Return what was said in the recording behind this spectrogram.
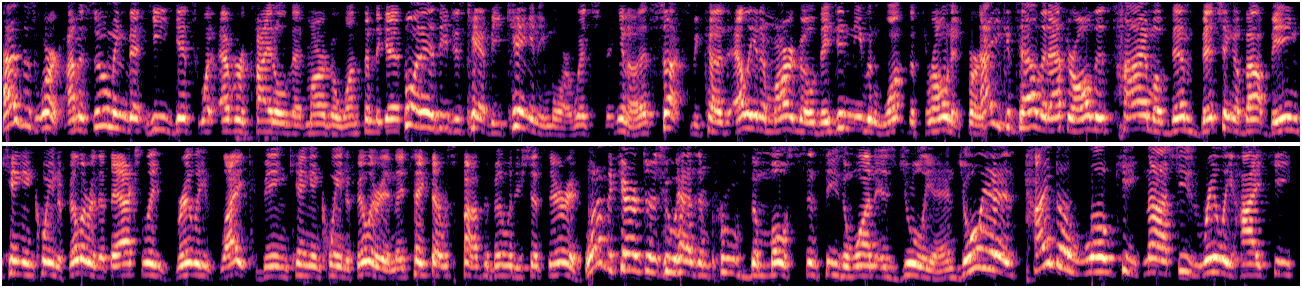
How does this work? I'm assuming that he gets whatever title that Margo wants him to get. Point is, he just can't be king anymore, which, you know, that sucks because Eliot and Margo, they didn't even want the throne at first. Now you can tell that after all this time of them bitching about being king and queen of Fillory, that they actually really like being king and queen of Fillory, and they take that responsibility shit serious. One of the characters who has improved the most since season one is Julia, and Julia is kind of low-key. Nah, she's really high-key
